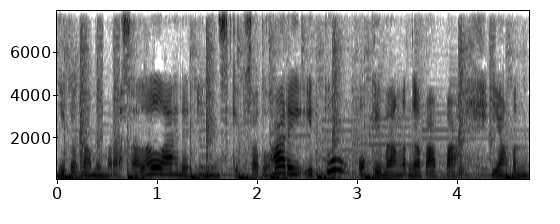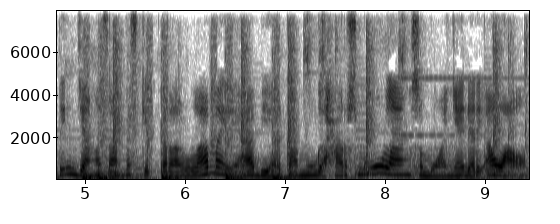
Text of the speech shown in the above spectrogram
Jika kamu merasa lelah dan ingin skip satu hari, itu oke okay banget nggak apa-apa. Yang penting jangan sampai skip terlalu lama ya, biar kamu nggak harus mengulang semuanya dari awal.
